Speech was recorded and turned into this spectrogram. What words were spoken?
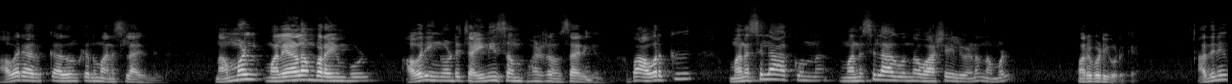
അവരതൊക്കെ അവർക്കത് മനസ്സിലാകുന്നില്ല. നമ്മൾ മലയാളം പറയുമ്പോൾ അവരിങ്ങോട്ട് ചൈനീസ് സംഭാഷണം സംസാരിക്കുന്നു. അപ്പോൾ അവർക്ക് മനസ്സിലാക്കുന്ന മനസ്സിലാകുന്ന ഭാഷയിൽ വേണം നമ്മൾ മറുപടി കൊടുക്കാൻ. അതിന്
